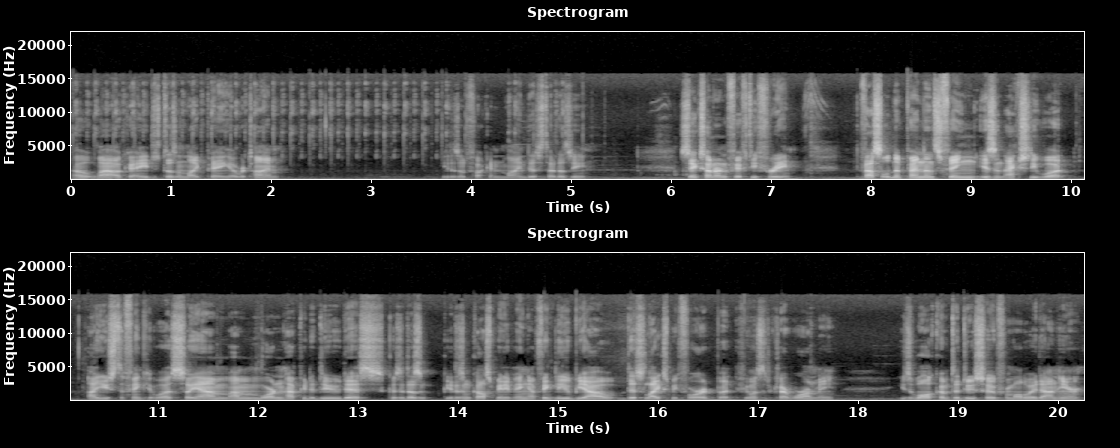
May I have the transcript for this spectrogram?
Oh, wow, okay, he just doesn't like paying over time. He doesn't fucking mind this though, does he? 653. The vassal independence thing isn't actually what I used to think it was. So yeah, I'm, I'm more than happy to do this because it doesn't it doesn't cost me anything. I think Liu Biao dislikes me for it, but if he wants to declare war on me, he's welcome to do so from all the way down here.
